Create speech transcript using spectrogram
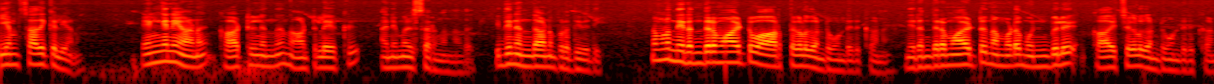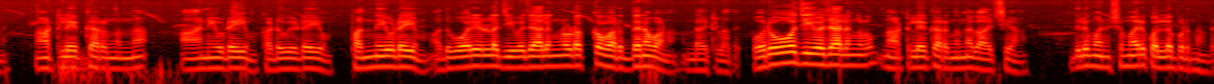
എം സാദിക്കലിയാണ് എങ്ങനെയാണ് കാട്ടിൽ നിന്ന് നാട്ടിലേക്ക് അനിമൽസ് ഇറങ്ങുന്നത്? ഇതിനെന്താണ് പ്രതിവിധി? നമ്മൾ നിരന്തരമായിട്ട് വാർത്തകൾ കണ്ടുകൊണ്ടിരിക്കുകയാണ്. നിരന്തരമായിട്ട് നമ്മുടെ മുൻപിൽ കാഴ്ചകൾ കണ്ടുകൊണ്ടിരിക്കുകയാണ്. നാട്ടിലേക്ക് ഇറങ്ങുന്ന ആനയുടെയും കടുവയുടെയും പന്നിയുടെയും അതുപോലെയുള്ള ജീവജാലങ്ങളുടെയൊക്കെ വർധനവാണ് ഉണ്ടായിട്ടുള്ളത്. ഓരോ ജീവജാലങ്ങളും നാട്ടിലേക്ക് ഇറങ്ങുന്ന കാഴ്ചയാണ്. ഇതിൽ മനുഷ്യന്മാർ കൊല്ലപ്പെടുന്നുണ്ട്.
